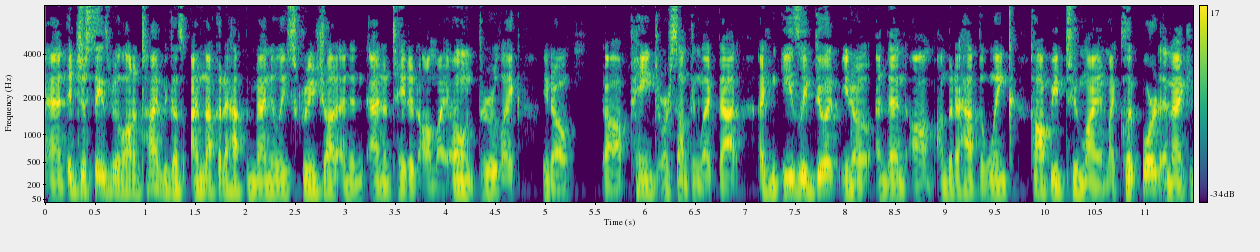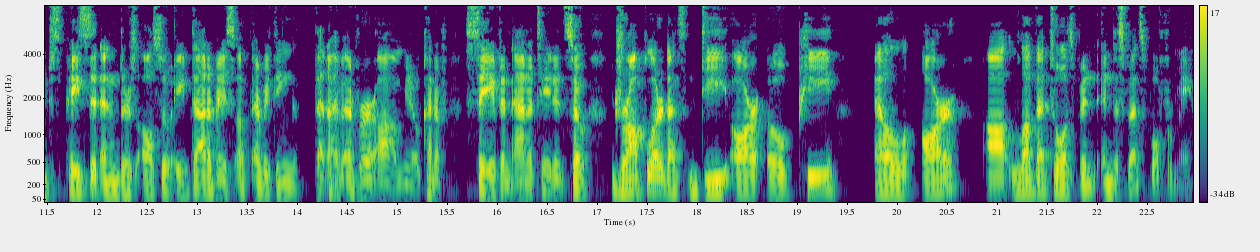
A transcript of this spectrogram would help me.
and it just saves me a lot of time because I'm not going to have to manually screenshot and then annotate it on my own through like you know uh, Paint or something like that. I can easily do it, you know, and then um, I'm going to have the link copied to my my clipboard, and I can just paste it. And there's also a database of everything that I've ever um, you know kind of saved and annotated. So Droplr, that's D R O P L R. Uh, love that tool. It's been indispensable for me.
